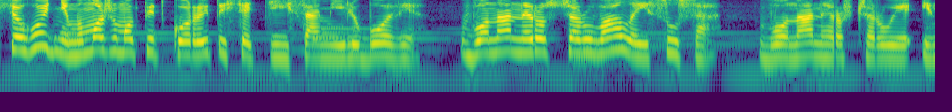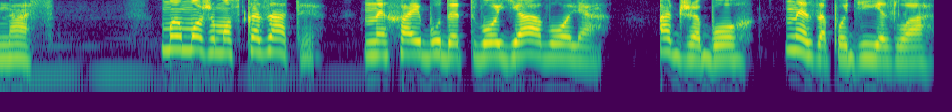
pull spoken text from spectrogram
Сьогодні ми можемо підкоритися тій самій любові. Вона не розчарувала Ісуса, вона не розчарує і нас. Ми можемо сказати: нехай буде Твоя воля, адже Бог не заподіє зла.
